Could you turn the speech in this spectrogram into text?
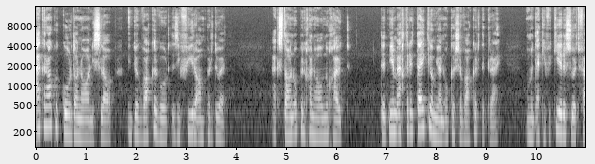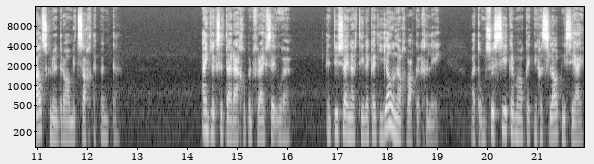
Ek raak ook kort daarna in die slaap en toe ek wakker word, is die vuur amper dood. Ek staan op en gaan haal nog hout. Dit neem egter 'n tydjie om Jan Okker se wakker te kry, omdat ek die verkeerde soort velskoene dra met sagte punte. Eintlik sit hy reg op en vryf sy oë. En toe sy natuurlik uit heel nag wakker gelê. Wat hom so seker maak hy het nie geslaap nie, sê hy,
